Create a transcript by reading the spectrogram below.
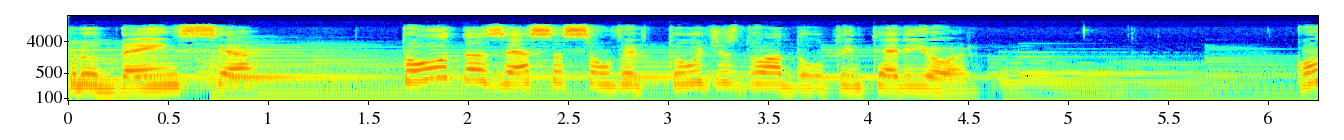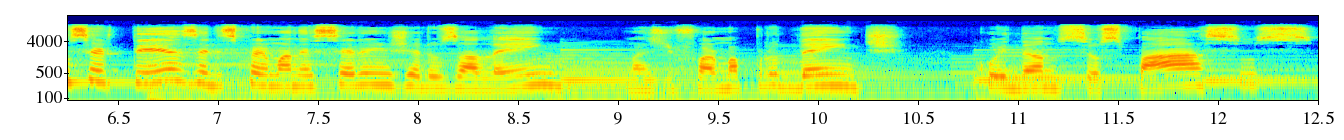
prudência, todas essas são virtudes do adulto interior. Com certeza eles permaneceram em Jerusalém, mas de forma prudente, cuidando seus passos,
